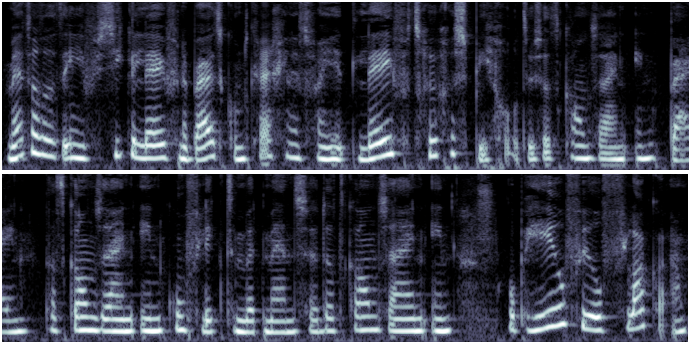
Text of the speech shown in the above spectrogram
Met dat het in je fysieke leven naar buiten komt, krijg je het van je leven teruggespiegeld. Dus dat kan zijn in pijn, dat kan zijn in conflicten met mensen, dat kan zijn in, op heel veel vlakken.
